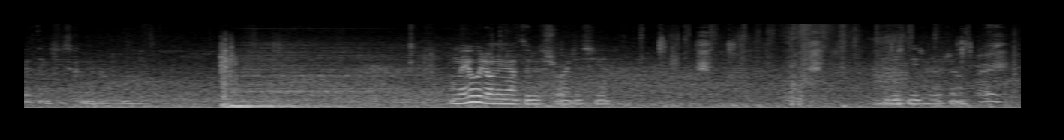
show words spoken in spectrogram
I think she's coming out. Well, maybe we don't even have to destroy this yet. We just need her to.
